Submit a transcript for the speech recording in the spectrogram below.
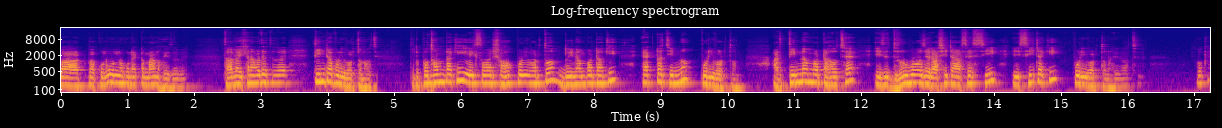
বা আট বা কোনো অন্য কোনো একটা মান হয়ে যাবে। তাহলে এখানে আমাদের তিনটা পরিবর্তন হচ্ছে। তাহলে প্রথমটা কি এক্স ওয়াইয়ের সহগ পরিবর্তন, দুই নাম্বারটা কি একটা চিহ্ন পরিবর্তন। আর তিন নাম্বারটা হচ্ছে এই যে ধ্রুব যে রাশিটা আছে সি এই সিটা কি পরিবর্তন হয়ে যাচ্ছে। ওকে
